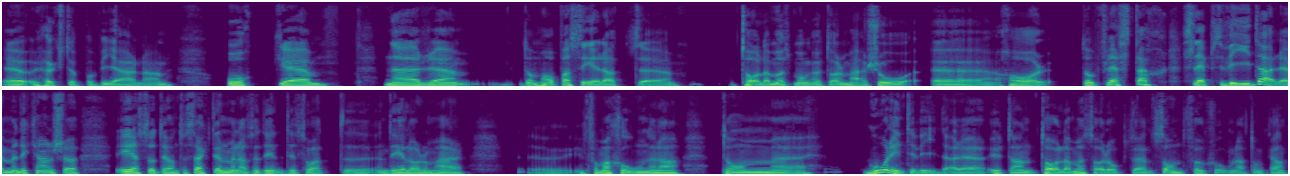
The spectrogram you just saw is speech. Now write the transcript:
eh, högst upp på hjärnan. Och när de har passerat talamus, många av de här, så har de flesta släpps vidare, men det kanske är så, det har jag inte sagt än, men alltså det, det är så att eh, en del av de här eh, informationerna, de eh, går inte vidare utan talamus har också en sån funktion att de kan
